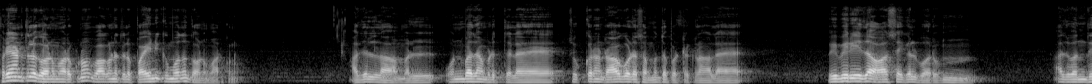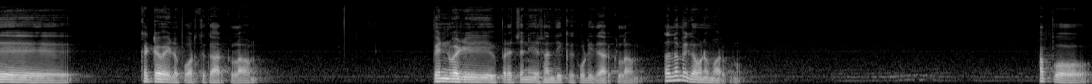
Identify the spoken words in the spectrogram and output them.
பிரயாணத்தில் கவனமாக இருக்கணும். வாகனத்தில் பயணிக்கும் போதும் கவனமாக இருக்கணும். அது இல்லாமல் ஒன்பதாம் இடத்துல சுக்கிரன் ராகுவோட சம்மந்தப்பட்டிருக்கனால விபரீத ஆசைகள் வரும். அது வந்து கெட்ட வழியில் போகிறதுக்காக இருக்கலாம். பெண் வழி பிரச்சனையை சந்திக்கக்கூடியதாக இருக்கலாம். அதெல்லாமே கவனமாக இருக்கணும். அப்போது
